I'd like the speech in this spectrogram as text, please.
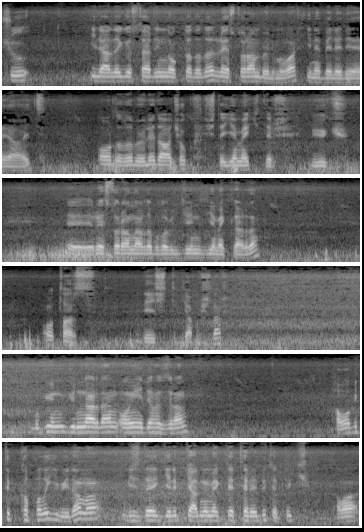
Şu ileride gösterdiğim noktada da restoran bölümü var. Yine belediyeye ait. Orada da böyle daha çok işte yemektir, büyük e, restoranlarda bulabileceğiniz yemeklerden o tarz bir değişiklik yapmışlar. Bugün günlerden 17 Haziran. Hava bir tık kapalı gibiydi ama biz de gelip gelmemekte tereddüt ettik. Ama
